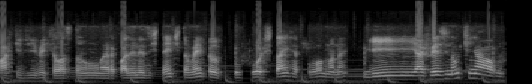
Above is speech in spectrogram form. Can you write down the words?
parte de ventilação era quase inexistente também, pelo, por estar em reforma, né? E às vezes não tinha aula.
